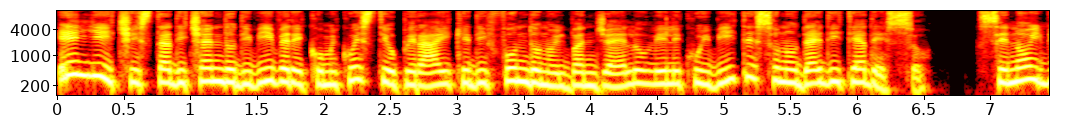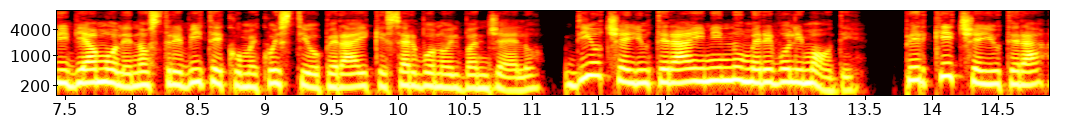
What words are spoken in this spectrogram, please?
Egli ci sta dicendo di vivere come questi operai che diffondono il Vangelo e le cui vite sono dedite ad esso. Se noi viviamo le nostre vite come questi operai che servono il Vangelo, Dio ci aiuterà in innumerevoli modi. Perché ci aiuterà?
